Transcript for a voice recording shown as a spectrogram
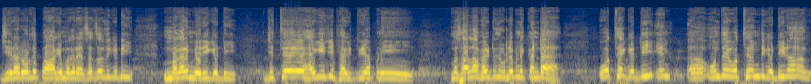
ਜੀਰਾ ਰੋਡ ਤੇ ਪਾ ਕੇ ਮਗਰ ਐਸਐਸਐਫ ਦੀ ਗੱਡੀ, ਮਗਰ ਮੇਰੀ ਗੱਡੀ, ਜਿੱਥੇ ਹੈਗੀ ਜੀ ਫੈਕਟਰੀ ਆਪਣੀ, ਮਸਾਲਾ ਫੈਕਟਰੀ ਦੇ ਉਰਲੇ ਆਪਣੇ ਕੰਡਾ ਹੈ। ਉੱਥੇ ਗੱਡੀ ਇਨ- ਉਹਦੇ, ਉੱਥੇ ਉਹਦੀ ਗੱਡੀ ਨਾ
